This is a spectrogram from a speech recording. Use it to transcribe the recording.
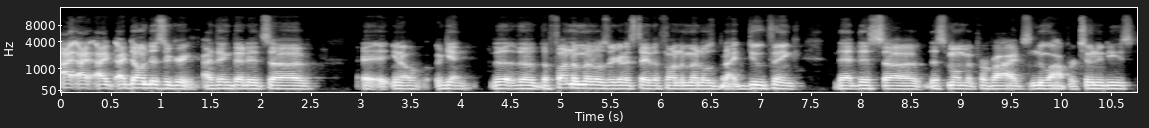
I I, I don't disagree. I think that it's uh you know again the the the fundamentals are going to stay the fundamentals, but I do think that this uh this moment provides new opportunities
